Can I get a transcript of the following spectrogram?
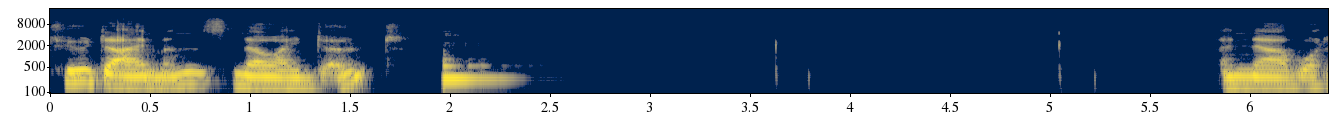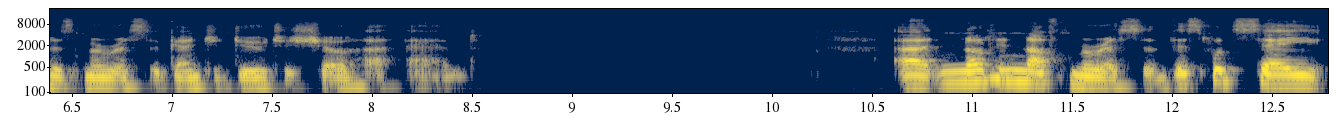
Two diamonds, no, I don't. And now what is Marissa going to do to show her hand? Uh, not enough, Marissa. This would say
